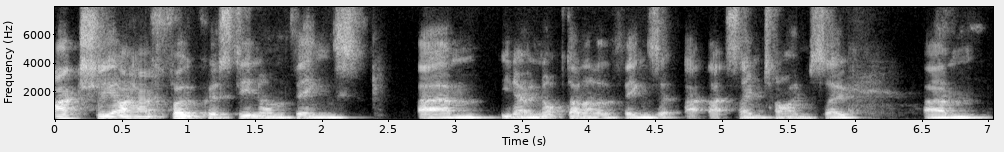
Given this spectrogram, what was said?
actually I have focused in on things, um, you know, not done other things at, at that same time. So um,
